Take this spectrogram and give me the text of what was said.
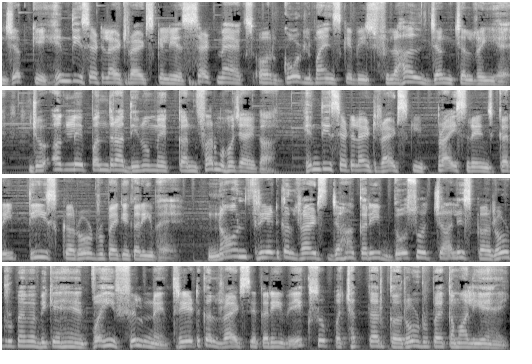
जबकि हिंदी सैटेलाइट राइट्स के लिए सेट मैक्स और गोल्ड माइंस के बीच फ़िलहाल जंग चल रही है, जो अगले पंद्रह दिनों में कंफर्म हो जाएगा। हिंदी सैटेलाइट राइट्स की प्राइस रेंज करीब 30 करोड़ रुपए के करीब है। नॉन थिएटिकल राइट्स जहाँ करीब 240 करोड़ रुपए में बिके हैं, वहीं फ़िल्म ने थिएटिकल राइट्स से करीब 175 करोड़ रुपए कमा लिए हैं।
